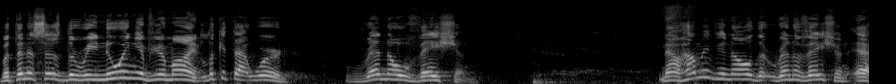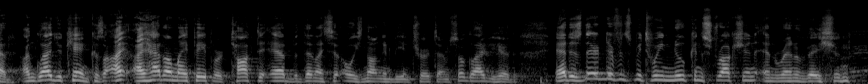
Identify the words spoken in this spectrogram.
But then it says the renewing of your mind. Look at that word, renovation. Now, how many of you know that renovation, Ed? I'm glad you came because I, I had on my paper talk to Ed, but then I said, oh, he's not going to be in church. I'm so glad you're here. Ed, is there a difference between new construction and renovation?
